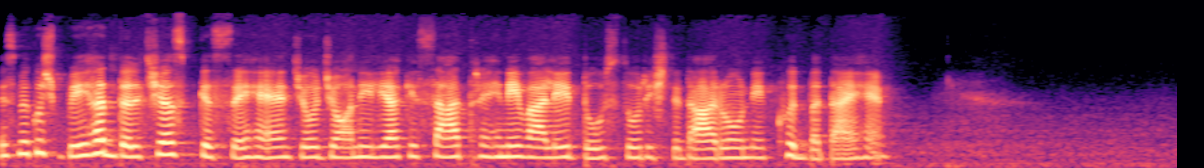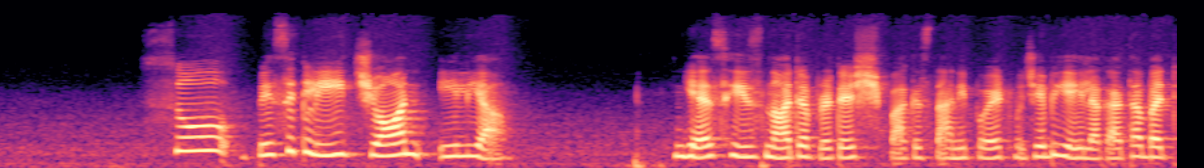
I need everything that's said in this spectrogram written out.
इसमें कुछ बेहद दिलचस्प किस्से हैं जो जॉन एलिया के साथ रहने वाले दोस्तों, रिश्तेदारों ने खुद बताए हैं so basically Jaun Elia yes he is not a British Pakistani poet मुझे भी यही लगा था but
